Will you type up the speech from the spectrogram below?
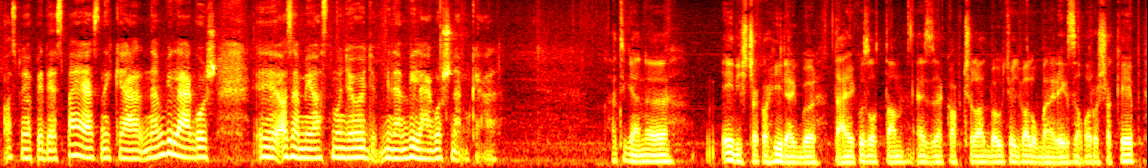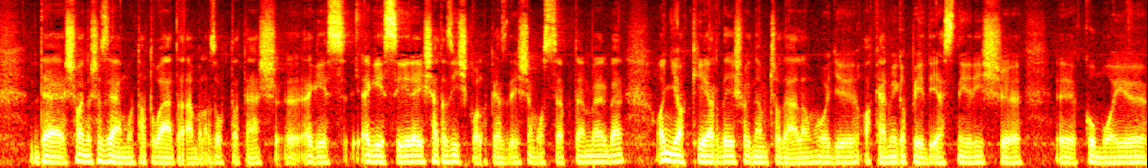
azt mondja, a PDS pályázni kell, nem világos, az emi azt mondja, hogy minden világos, nem kell. Hát igen, én is csak a hírekből tájékozottam ezzel kapcsolatban, úgyhogy valóban elég zavaros a kép, de sajnos az elmondható általában az oktatás egész, egészére, és hát az iskola kezdése most szeptemberben. Annyi a kérdés, hogy nem csodálom, hogy akár még a PDS-nél is komoly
